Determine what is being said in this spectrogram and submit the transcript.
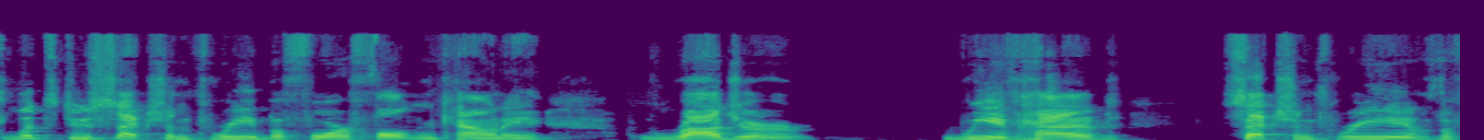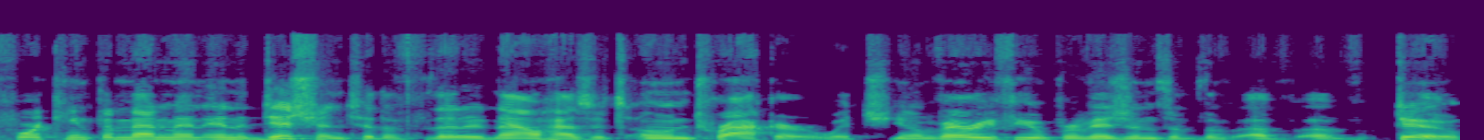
let's do Section 3 before Fulton County. Roger, we've had Section 3 of the 14th Amendment, in addition to the that it now has its own tracker, which you know very few provisions of the of, of do,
